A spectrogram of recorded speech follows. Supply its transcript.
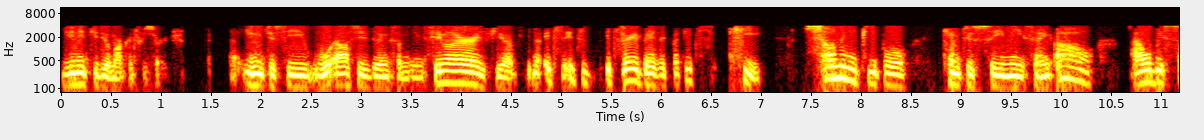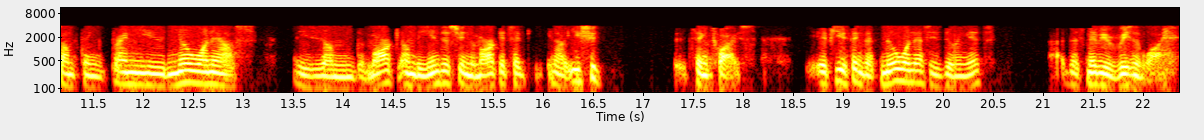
you need to do market research you need to see who else is doing something similar. If you have, you know, it's it's it's very basic, but it's key. So many people came to see me saying, "Oh, I will be something brand new. No one else is on the market, on the industry, in the market." Said, you know, you should think twice. If you think that no one else is doing it, uh, there's maybe a reason why.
